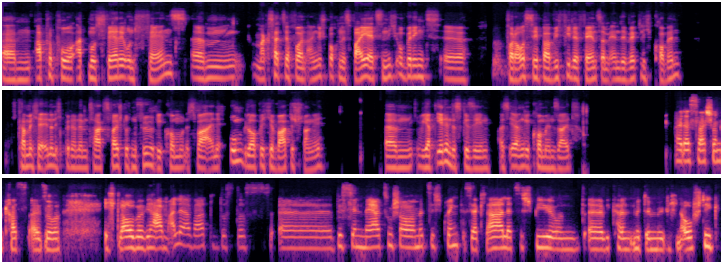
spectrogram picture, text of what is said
Ähm, apropos Atmosphäre und Fans, ähm, Max hat es ja vorhin angesprochen, es war ja jetzt nicht unbedingt äh, voraussehbar, wie viele Fans am Ende wirklich kommen. Ich kann mich erinnern, ich bin an einem Tag zwei Stunden früher gekommen und es war eine unglaubliche Warteschlange. Ähm, wie habt ihr denn das gesehen, als ihr angekommen seid? Das war schon krass. Also ich glaube, wir haben alle erwartet, dass das ein äh, bisschen mehr Zuschauer mit sich bringt. Ist ja klar, letztes Spiel und äh, wir können mit dem möglichen Aufstieg.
